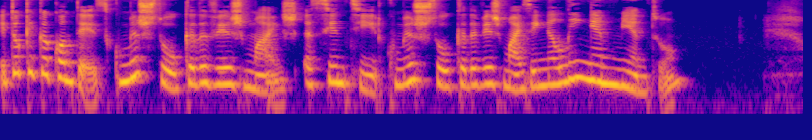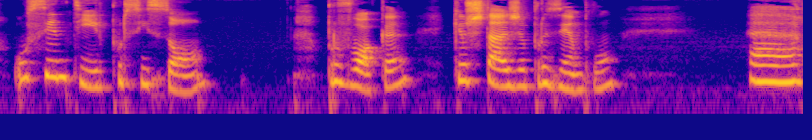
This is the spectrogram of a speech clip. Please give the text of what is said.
Então o que é que acontece? Como eu estou cada vez mais a sentir, como eu estou cada vez mais em alinhamento, o sentir por si só provoca que eu esteja, por exemplo, a,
